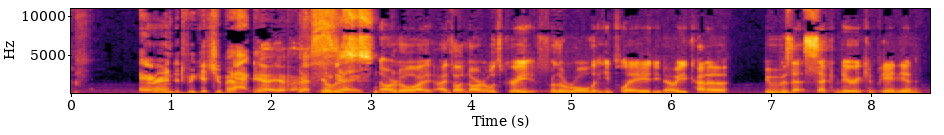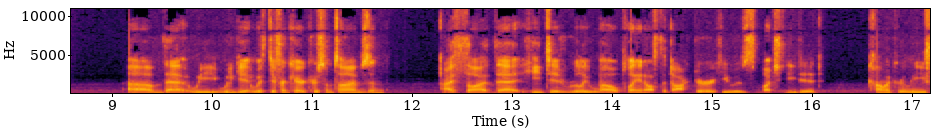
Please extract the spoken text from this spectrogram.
Aaron, did we get you back? Yeah, yeah. Yes. It was Nardo. I, I thought Nardo was great for the role that he played. You know, he kind of he was that secondary companion um, that we we get with different characters sometimes, and I thought that he did really well playing off the Doctor. He was much needed comic relief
